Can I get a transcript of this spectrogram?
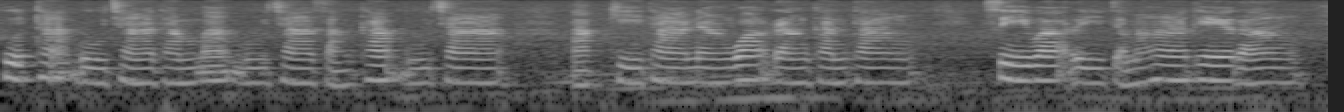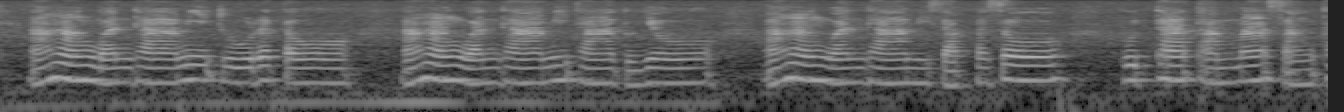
พุทธบูชาธรรมบูชาสังฆบูชา อักขีทานังวรังคันทังสีวรีจะมหาเทรัง อาหังวันทามิทุระโตอาหังวันทามิทาตุโยอาหังวันทามิสัพพโส พุทธธรรมสังฆ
